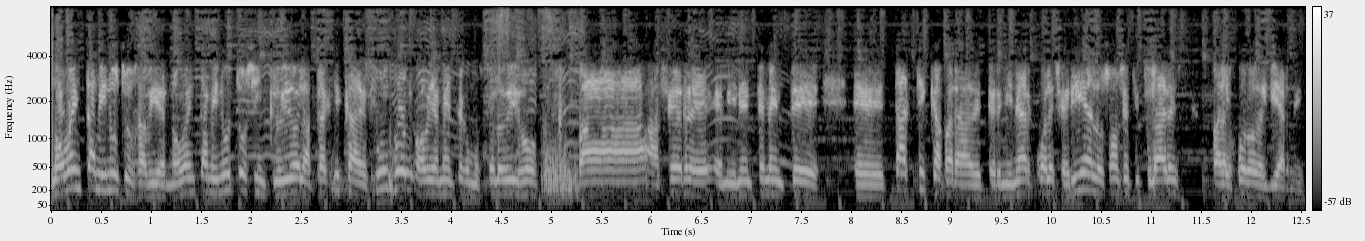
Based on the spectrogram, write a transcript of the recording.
90 minutos, Javier, 90 minutos, incluido la práctica de fútbol. Obviamente, como usted lo dijo, va a ser eh, eminentemente eh, táctica para determinar cuáles serían los 11 titulares para el juego del viernes.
